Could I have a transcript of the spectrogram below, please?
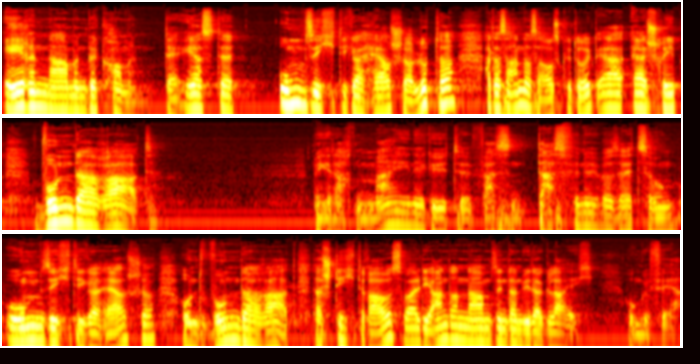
Ehrennamen bekommen. Der erste umsichtiger Herrscher. Luther hat das anders ausgedrückt. Er, er schrieb Wunderrat. Ich mir gedacht, meine Güte, was denn das für eine Übersetzung? Umsichtiger Herrscher und Wunderrat. Das sticht raus, weil die anderen Namen sind dann wieder gleich ungefähr.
